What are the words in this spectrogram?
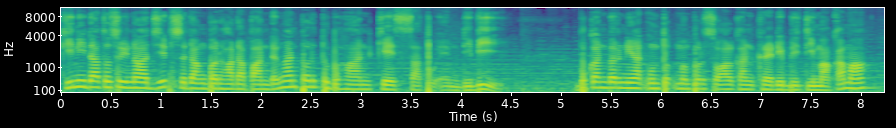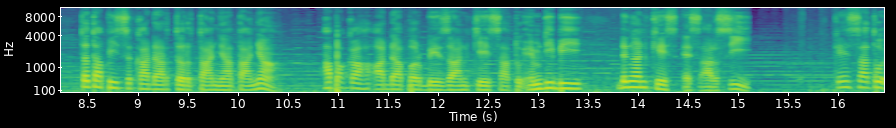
Kini Datuk Seri Najib sedang berhadapan dengan pertuduhan kes 1 MDB. Bukan berniat untuk mempersoalkan kredibiliti mahkamah, tetapi sekadar tertanya-tanya apakah ada perbezaan kes 1 MDB dengan kes SRC. Kes 1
